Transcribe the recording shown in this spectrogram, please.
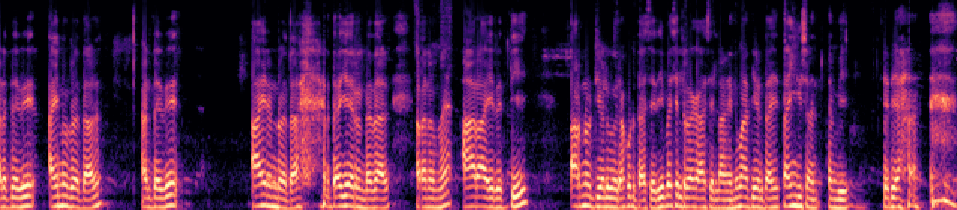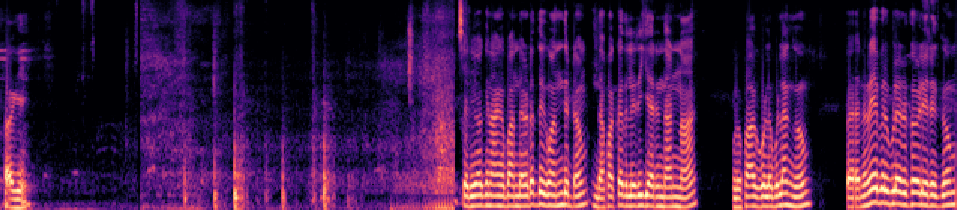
அடுத்தது ஐநூறுரூவா தாள் அடுத்தது ஆயிரம் ரூபா தாள் அடுத்து ஐயாயிரம் ரூபா தாள். அப்போ நம்ம ஆறாயிரத்தி அறநூற்றி எழுபது ரூபா கொடுத்தா சரி இப்போ சில்லற காசு எல்லாம் இந்த மாற்றி எடுத்தாச்சு. தேங்க்யூ சார் தம்பி. சரியா? ஓகே சரி ஓகே நாங்கள் இப்போ அந்த இடத்துக்கு வந்துட்டோம். இந்த பக்கத்தில் இருக்கார் இந்த அண்ணா உங்களுக்கு பார்க்கக்குள்ள விளங்கும். இப்போ நிறைய பேருக்குள்ள இருக்கவள் இருக்கும்.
